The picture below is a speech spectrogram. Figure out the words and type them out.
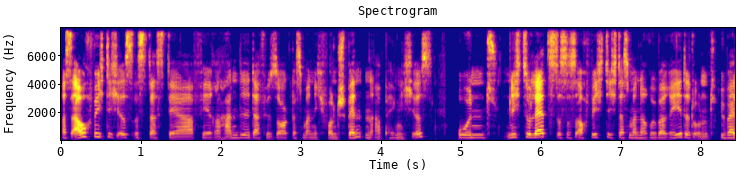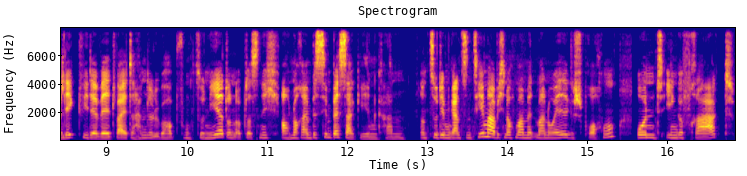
Was auch wichtig ist, ist, dass der faire Handel dafür sorgt, dass man nicht von Spenden abhängig ist. Und nicht zuletzt ist es auch wichtig, dass man darüber redet und überlegt, wie der weltweite Handel überhaupt funktioniert und ob das nicht auch noch ein bisschen besser gehen kann. Und zu dem ganzen Thema habe ich nochmal mit Manuel gesprochen und ihn gefragt,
